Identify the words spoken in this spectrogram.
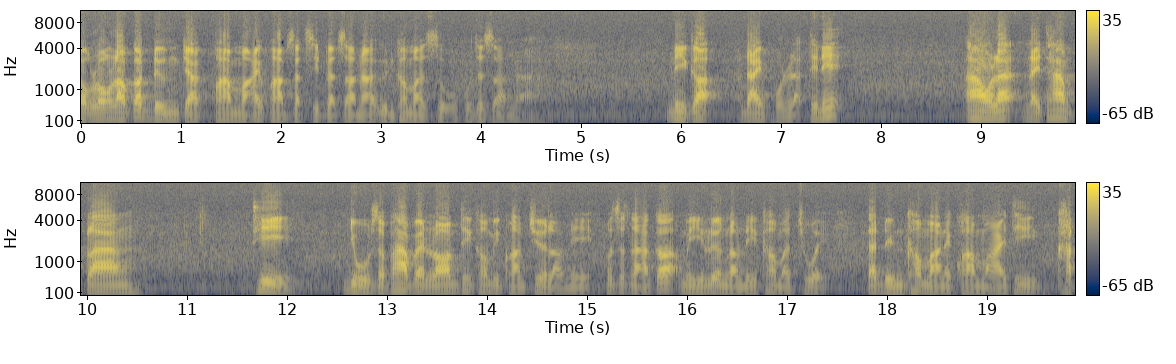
ตกลงเราก็ดึงจากความหมายความศักดิ์สิทธิ์แบบศาสนาอื่นเข้ามาสู่พุทธศาสนา นี่ก็ ได้ผลละทีนี้ เอาละในท่ามกลางที่อยู่สภาพแวดล้อมที่เขามีความเชื่อเหล่านี้ พุทธศาสนาก็มีเรื่องเหล่านี้เข้ามาช่วย แต่ดึงเข้ามาในความหมายที่ขัด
